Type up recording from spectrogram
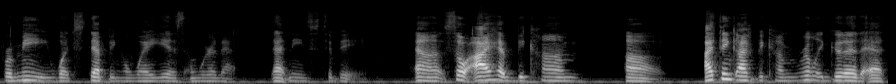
for me what stepping away is and where that that needs to be. Uh, so I have become, uh, I think I've become really good at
